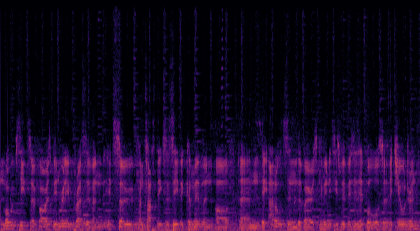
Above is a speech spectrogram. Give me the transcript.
And what we've seen so far has been really impressive, and it's so fantastic to see the commitment of um, the adults in the various communities we visited, but also the children.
